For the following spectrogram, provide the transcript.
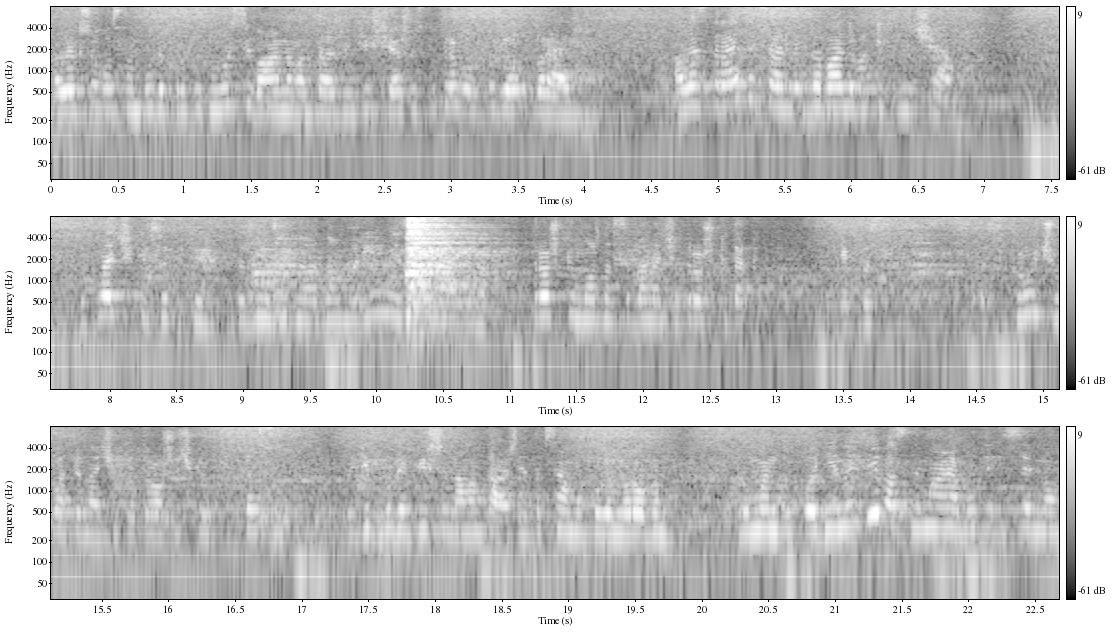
Але якщо у вас там буде припустимо осіване навантаження чи ще щось, то треба дуже обережно. Але старайтеся не завалювати плечем. Плечики все-таки повинні бути на одному рівні, спина. Трошки можна себе, наче трошки так, якби скручувати, наче трошечки в тазу. Тоді буде більше навантаження. Так само, коли ми робимо руминку по одній нозі, у вас не має бути і сильно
